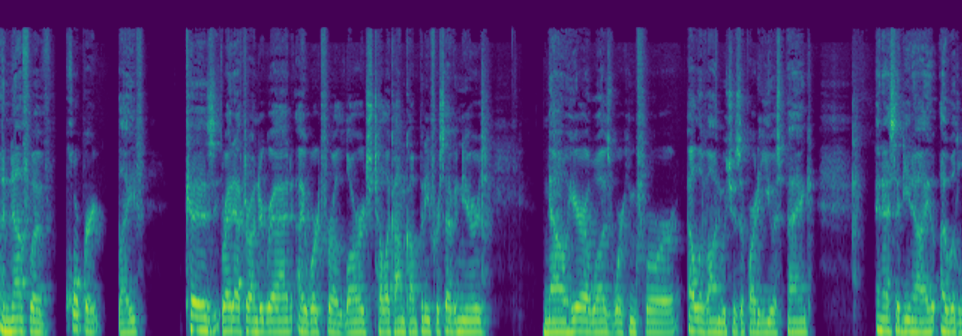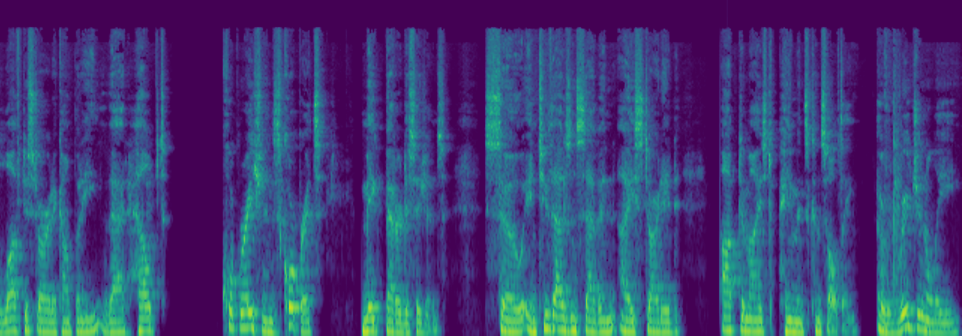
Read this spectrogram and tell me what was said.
enough of corporate life because right after undergrad, I worked for a large telecom company for seven years. Now here I was working for Elavon, which is a part of US Bank. And I said, you know, I, I would love to start a company that helped corporations, corporates, make better decisions. So in 2007, I started optimized payments consulting. Originally,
